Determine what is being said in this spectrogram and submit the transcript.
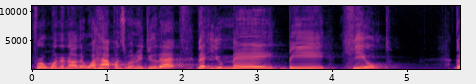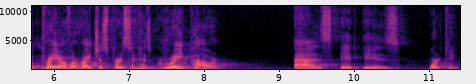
for one another. What happens when we do that? That you may be healed. The prayer of a righteous person has great power as it is working.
